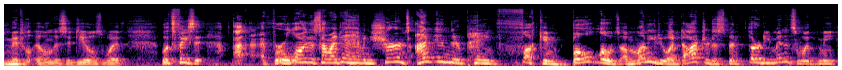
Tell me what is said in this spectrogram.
mental illness. It deals with, let's face it, I, for the longest time I didn't have insurance. I'm in there paying fucking boatloads of money to a doctor to spend 30 minutes with me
